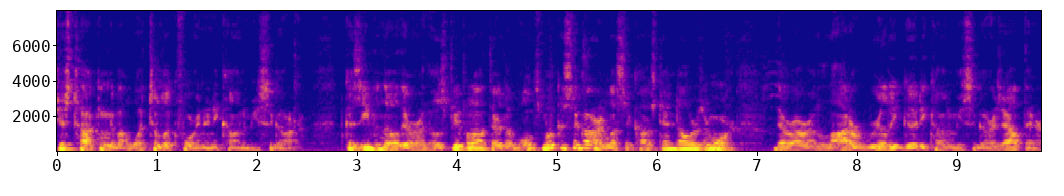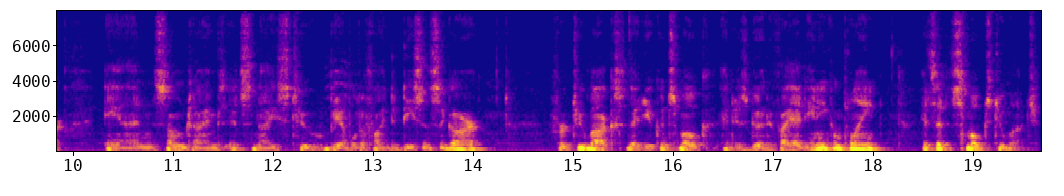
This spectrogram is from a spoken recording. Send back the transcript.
just talking about what to look for in an economy cigar. Because even though there are those people out there that won't smoke a cigar unless it costs $10 or more, there are a lot of really good economy cigars out there. And sometimes it's nice to be able to find a decent cigar for two bucks that you can smoke and is good. If I had any complaint, it's that it smokes too much.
